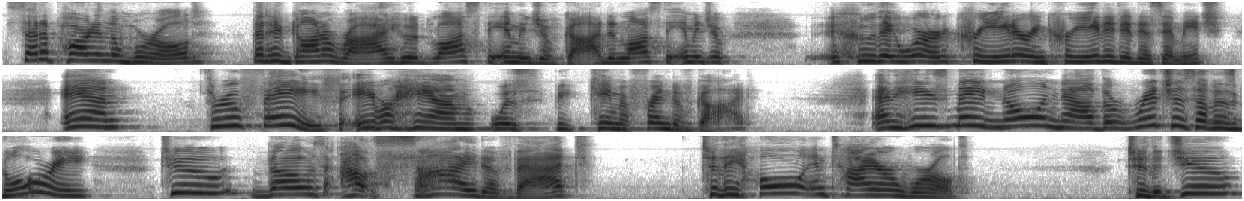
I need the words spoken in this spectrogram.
set apart in the world that had gone awry, who had lost the image of God and lost the image of who they were, creator and created in his image. And through faith, Abraham was, became a friend of God. And he's made known now the riches of his glory to those outside of that, to the whole entire world to the Jew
